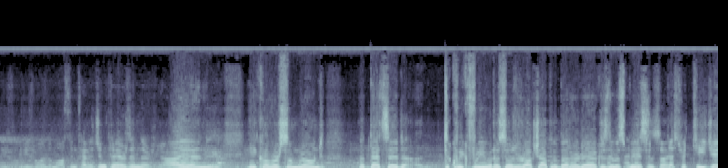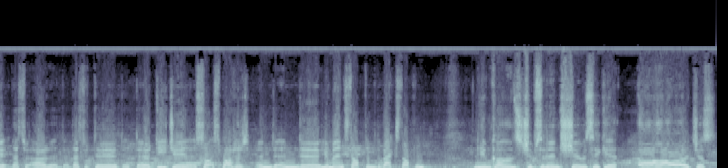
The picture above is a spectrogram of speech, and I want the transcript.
he's, he's one of the most intelligent players in there. Aye, and he covers some ground. But that said, uh, the quick free would have suited Rockchapel better there because there was space that's, inside. what, that's what TJ, that's what, uh, that's what uh, uh, DJ so- spotted, and and uh, your man stopped him. The back stopped him. Liam Collins chips it in to Seamus Hickey. Oh, just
